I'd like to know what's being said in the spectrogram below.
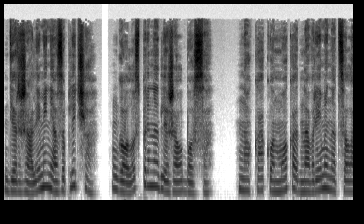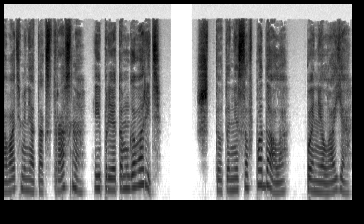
держали меня за плечо. Голос принадлежал боссу. Но как он мог одновременно целовать меня так страстно и при этом говорить? Что-то не совпадало, поняла я.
